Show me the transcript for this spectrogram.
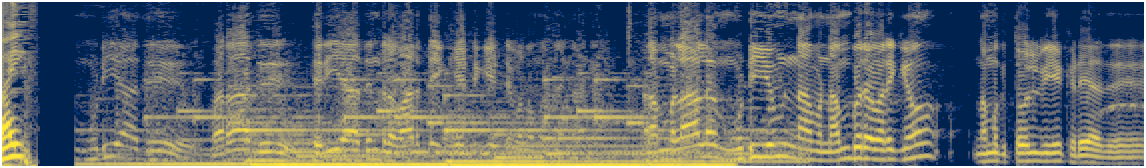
பை முடியாது வராது தெரியாதுன்ற வார்த்தையை கேட்டு கேட்டு வளர்ந்தேன் நம்மளால முடியும் நாம நம்புற வரைக்கும் நமக்கு தோல்வியே கிடையாது.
